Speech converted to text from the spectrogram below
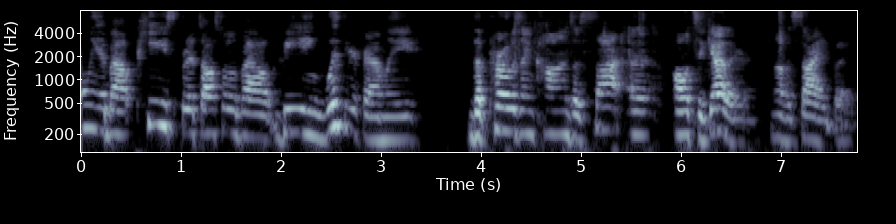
only about peace, but it's also about being with your family. The pros and cons aside, uh, all together, not aside, but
